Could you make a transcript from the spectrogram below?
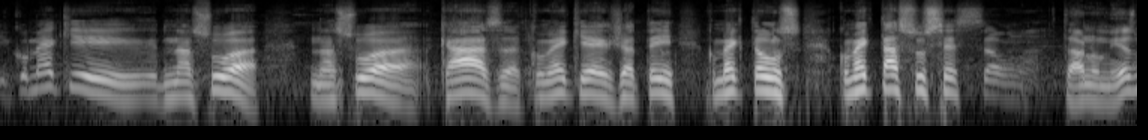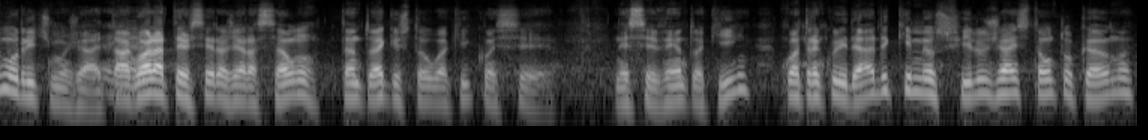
E como é que na sua na sua casa, como é que é, já tem, como é que estão, como é que está a sucessão lá? Está no mesmo ritmo já. Está é. agora a terceira geração, tanto é que estou aqui com esse nesse evento aqui, com a tranquilidade que meus filhos já estão tocando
